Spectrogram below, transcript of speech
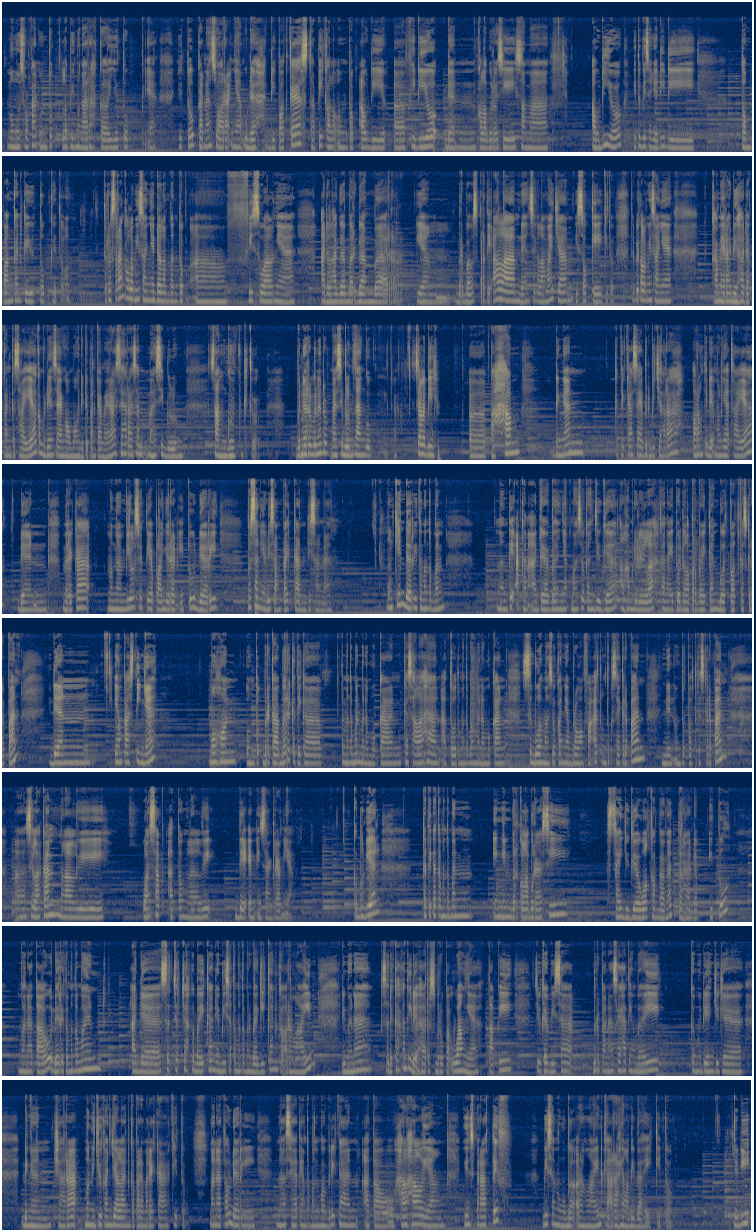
mengusulkan untuk lebih mengarah ke YouTube ya. YouTube karena suaranya udah di podcast tapi kalau untuk audio uh, video dan kolaborasi sama audio itu bisa jadi ditompangkan ke YouTube gitu. Terus terang kalau misalnya dalam bentuk uh, visualnya adalah gambar-gambar yang berbau seperti alam dan segala macam is okay gitu. Tapi kalau misalnya kamera dihadapkan ke saya kemudian saya ngomong di depan kamera saya rasa masih belum sanggup gitu bener-bener masih belum sanggup gitu. saya lebih uh, paham dengan ketika saya berbicara orang tidak melihat saya dan mereka mengambil setiap pelajaran itu dari pesan yang disampaikan di sana. Mungkin dari teman-teman nanti akan ada banyak masukan juga, alhamdulillah karena itu adalah perbaikan buat podcast ke depan. Dan yang pastinya mohon untuk berkabar ketika teman-teman menemukan kesalahan atau teman-teman menemukan sebuah masukan yang bermanfaat untuk saya ke depan dan untuk podcast ke depan, uh, silakan melalui WhatsApp atau melalui DM Instagram ya. Kemudian ketika teman-teman ingin berkolaborasi, saya juga welcome banget terhadap itu. Mana tahu dari teman-teman ada secercah kebaikan yang bisa teman-teman bagikan ke orang lain di mana sedekah kan tidak harus berupa uang ya tapi juga bisa berupa nasihat yang baik kemudian juga dengan cara menunjukkan jalan kepada mereka gitu. Mana tahu dari nasihat yang teman-teman berikan atau hal-hal yang inspiratif bisa mengubah orang lain ke arah yang lebih baik gitu. Jadi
